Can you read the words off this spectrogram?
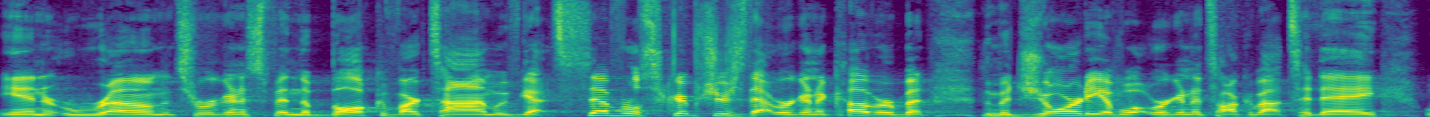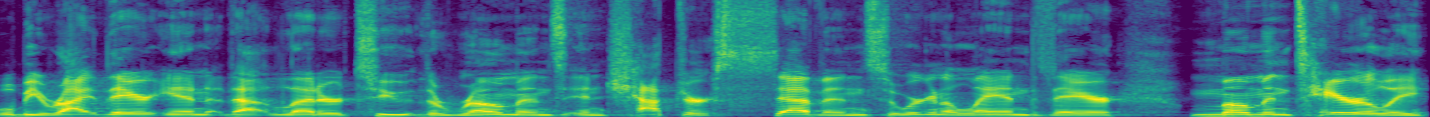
in Rome. That's where we're going to spend the bulk of our time. We've got several scriptures that we're going to cover, but the majority of what we're going to talk about today will be right there in that letter to the Romans in chapter 7. So we're going to land there momentarily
